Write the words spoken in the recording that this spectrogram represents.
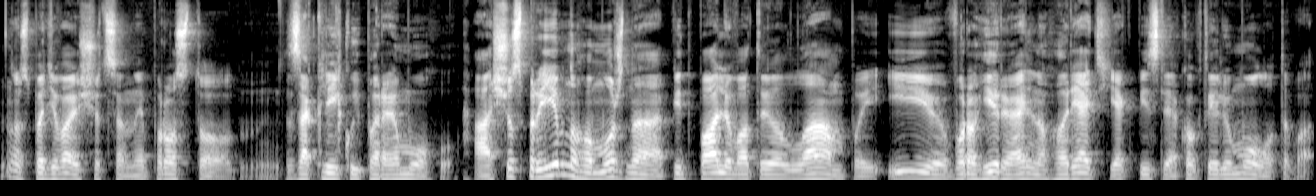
Ну, сподіваюся, що це не просто заклікуй перемогу. А що з приємного можна підпалювати лампи, і вороги реально горять, як після коктейлю Молотова.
